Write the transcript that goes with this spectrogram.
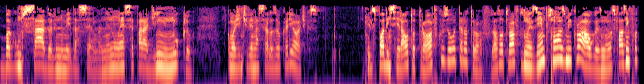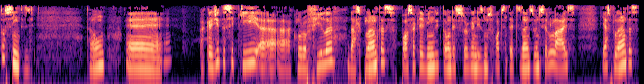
bagunçado ali no meio da célula, né? não é separadinho núcleo, como a gente vê nas células eucarióticas. Eles podem ser autotróficos ou heterotróficos. Autotróficos, um exemplo, são as microalgas, né? elas fazem fotossíntese. Então, é, acredita-se que a, a, clorofila das plantas possa ter vindo então desses organismos fotossintetizantes unicelulares e as plantas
